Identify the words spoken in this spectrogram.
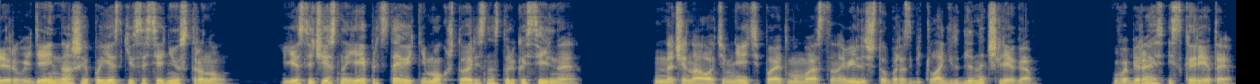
Первый день нашей поездки в соседнюю страну. Если честно, я и представить не мог, что Арис настолько сильная. Начинало темнеть, поэтому мы остановились, чтобы разбить лагерь для ночлега. Выбираясь из кареты.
